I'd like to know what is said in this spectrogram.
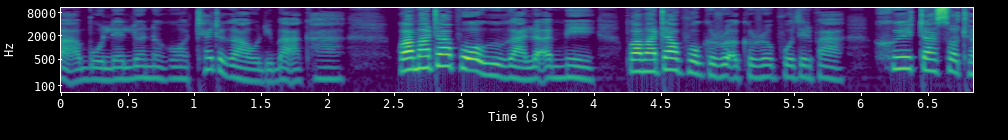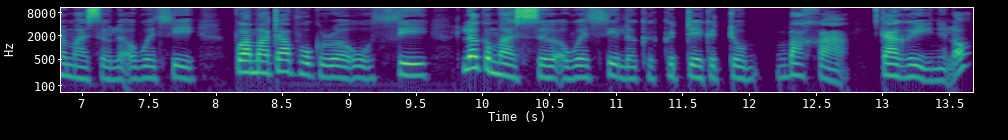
မအဘူလဲလနကိုထဲတကာကိုဒီပါအခါဝါမတာဖို့အကူကလအမေပွာမတာဖို့ကရအကရဖို့တိဖာခွေတာဆော့ထွဲမှာဆလအဝဲစီပွာမတာဖို့ကရအိုစီလကမဆအဝဲစီလကကတဲ့ကတော့ဘာခာတာဂီနေလော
